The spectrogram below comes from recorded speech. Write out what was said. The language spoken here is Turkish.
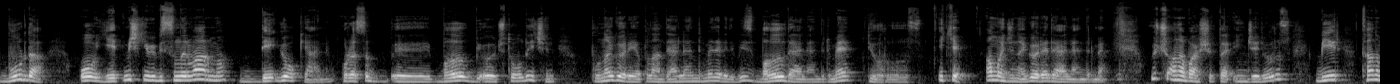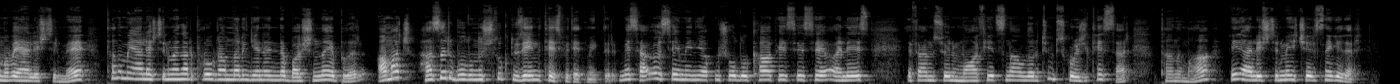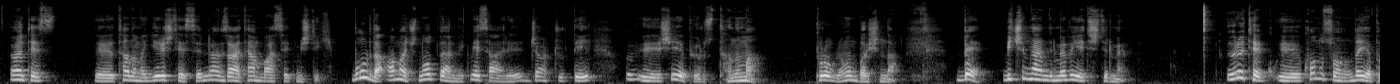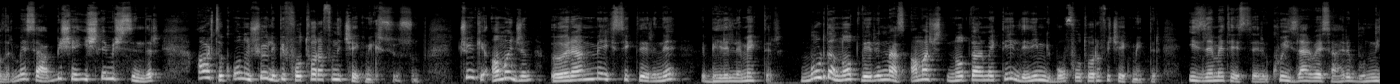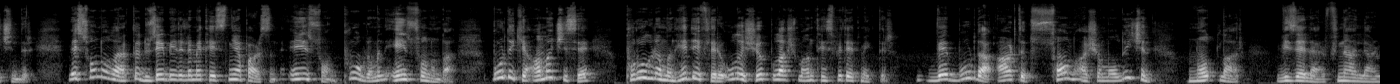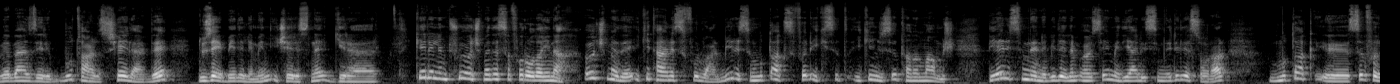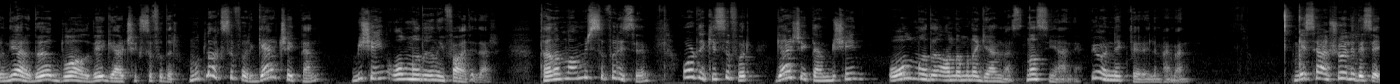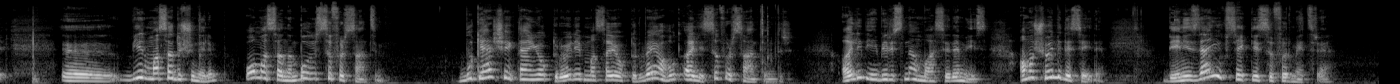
Burada o 70 gibi bir sınır var mı? De, yok yani. Orası e, bağıl bir ölçüt olduğu için Buna göre yapılan değerlendirmeleri de biz bağıl değerlendirme diyoruz. 2. Amacına göre değerlendirme. 3 ana başlıkta inceliyoruz. 1. Tanıma ve yerleştirme. Tanıma yerleştirmeler programların genelinde başında yapılır. Amaç hazır bulunuşluk düzeyini tespit etmektir. Mesela ÖSYM'nin yapmış olduğu KPSS, ALES, efendim söyleyeyim muafiyet sınavları tüm psikolojik testler tanıma ve yerleştirme içerisine gelir. Ön test e, tanıma giriş testlerinden zaten bahsetmiştik. Burada amaç not vermek vesaire cartçurt değil e, şey yapıyoruz tanıma programın başında. B. Biçimlendirme ve yetiştirme. Ürete e, konu sonunda yapılır. Mesela bir şey işlemişsindir. Artık onun şöyle bir fotoğrafını çekmek istiyorsun. Çünkü amacın öğrenme eksiklerini belirlemektir. Burada not verilmez. Amaç not vermek değil dediğim gibi o fotoğrafı çekmektir. İzleme testleri, quizler vesaire bunun içindir. Ve son olarak da düzey belirleme testini yaparsın. En son programın en sonunda. Buradaki amaç ise programın hedeflere ulaşıp ulaşmanı tespit etmektir. Ve burada artık son aşama olduğu için notlar, vizeler, finaller ve benzeri bu tarz şeyler de düzey belirlemenin içerisine girer. Gelelim şu ölçmede sıfır olayına. Ölçmede iki tane sıfır var. Birisi mutlak sıfır, ikisi, ikincisi tanımlanmış. Diğer isimlerini bilelim. ÖSYM diğer isimleriyle sorar. Mutlak e, sıfırın diğer adı doğal ve gerçek sıfırdır. Mutlak sıfır gerçekten bir şeyin olmadığını ifade eder. Tanımlanmış sıfır ise oradaki sıfır gerçekten bir şeyin olmadığı anlamına gelmez. Nasıl yani? Bir örnek verelim hemen. Mesela şöyle desek e, bir masa düşünelim. O masanın boyu 0 santim. Bu gerçekten yoktur. Öyle bir masa yoktur. Veyahut Ali 0 santimdir. Ali diye birisinden bahsedemeyiz. Ama şöyle deseydi. Denizden yüksekliği 0 metre.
